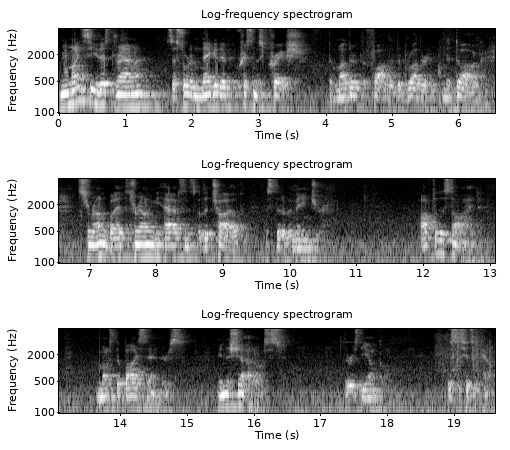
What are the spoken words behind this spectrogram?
We might see this drama as a sort of negative Christmas creche the mother, the father, the brother, and the dog, surrounded by, surrounding the absence of the child instead of a manger. Off to the side, amongst the bystanders, in the shadows, there is the uncle. This is his account.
